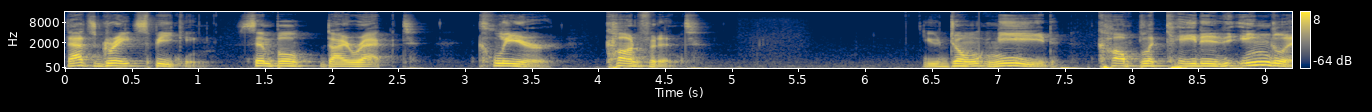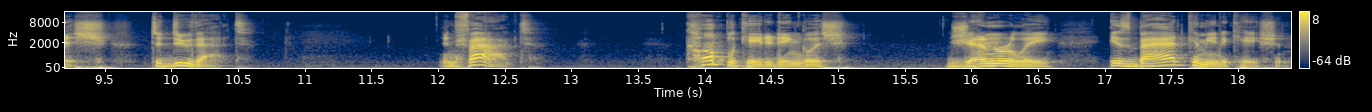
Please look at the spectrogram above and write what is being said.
That's great speaking. Simple, direct, clear, confident. You don't need complicated English to do that. In fact, complicated English generally is bad communication.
